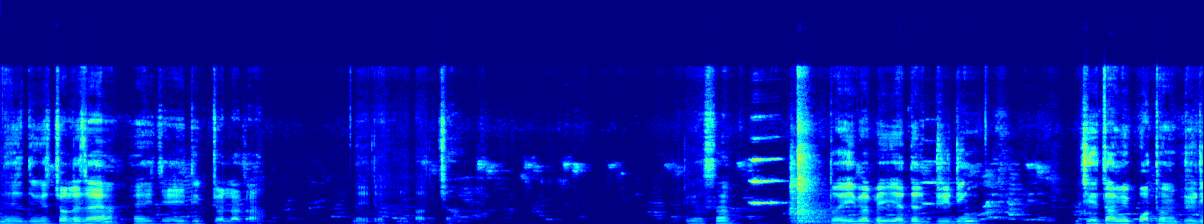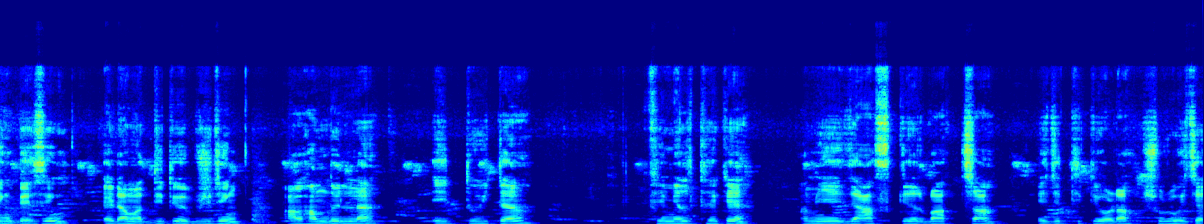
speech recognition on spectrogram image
নিচ দিকে চলে যায়, এই যে এই দিক চলে যায়। এই দেখুন বাচ্চা। ঠিক আছে? তো এইভাবেই এদের ব্রিডিং যেহেতু আমি প্রথম ব্রিডিং পেয়েছি, এটা আমার দ্বিতীয় ব্রিডিং আলহামদুলিল্লাহ, এই দুইটা ফিমেল থেকে আমি এই যে আজকের বাচ্চা, এই যে দ্বিতীয়টা শুরু হয়েছে,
